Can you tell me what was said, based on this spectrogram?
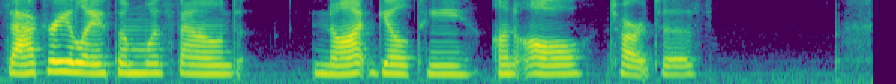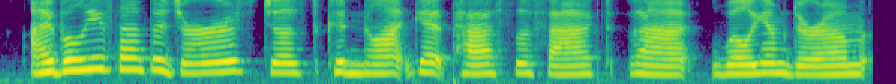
Zachary Latham was found not guilty on all charges. I believe that the jurors just could not get past the fact that William Durham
